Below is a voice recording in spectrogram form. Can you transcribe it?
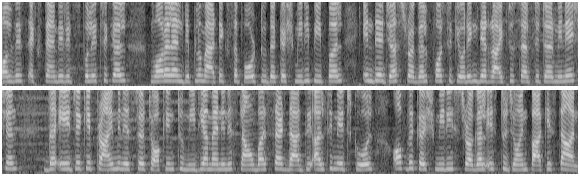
always extended its political, moral and diplomatic support to the Kashmiri people in their just struggle for securing their right to self-determination. The AJK Prime Minister, talking to media men in Islamabad, said that the ultimate goal of the Kashmiri struggle is to join Pakistan.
